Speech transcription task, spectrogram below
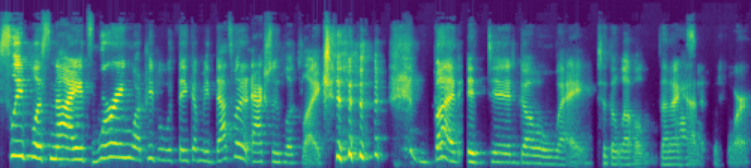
sleepless nights, worrying what people would think of me. That's what it actually looked like. but it did go away to the level that I had it before.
